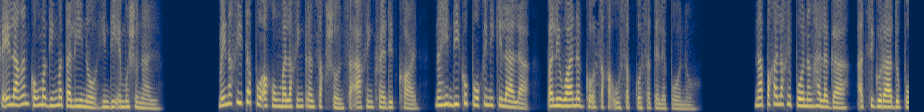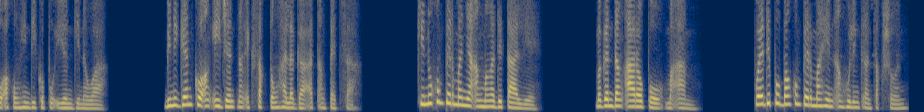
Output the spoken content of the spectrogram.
Kailangan kong maging matalino, hindi emosyonal. May nakita po akong malaking transaksyon sa aking credit card na hindi ko po kinikilala, paliwanag ko sa kausap ko sa telepono. Napakalaki po ng halaga at sigurado po akong hindi ko po iyon ginawa. Binigyan ko ang agent ng eksaktong halaga at ang petsa. Kinukumpirma niya ang mga detalye. Magandang araw po, maam. Pwede po bang kumpirmahin ang huling transaksyon?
